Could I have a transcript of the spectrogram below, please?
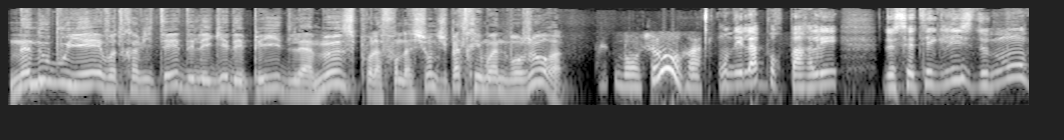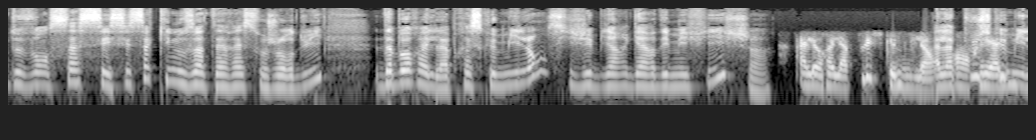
Nanou Bouillet est votre invité, délégué des pays de la Meuse pour la Fondation du patrimoine. Bonjour. Bonjour. On est là pour parler de cette église de Mont-devant-Sasset. C'est ça qui nous intéresse aujourd'hui. D'abord, elle a presque 1000 ans, si j'ai bien regardé mes fiches. Alors, elle a plus que 1000 ans. Elle a En plus que 1000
